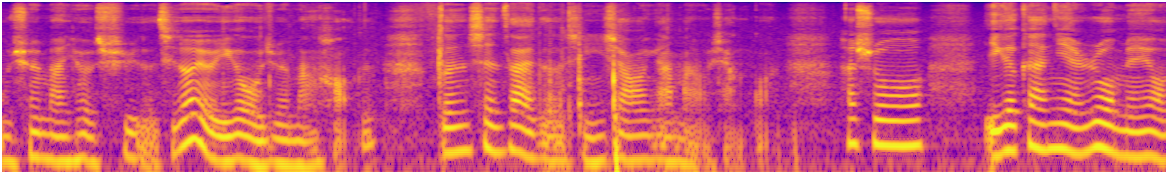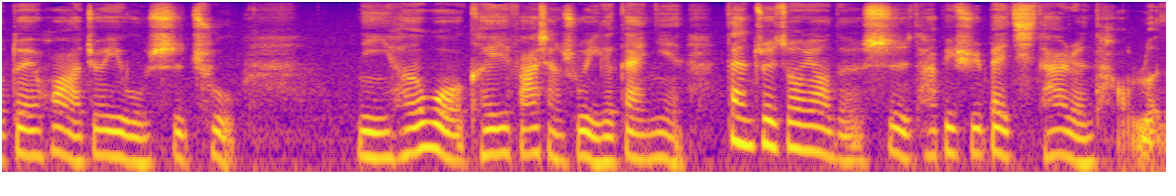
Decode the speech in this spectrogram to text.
我觉得蛮有趣的。其中有一个我觉得蛮好的，跟现在的行销应该蛮有相关。他说：“一个概念若没有对话，就一无是处。”你和我可以发想出一个概念，但最重要的是，它必须被其他人讨论。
